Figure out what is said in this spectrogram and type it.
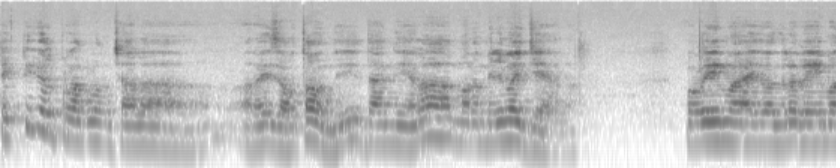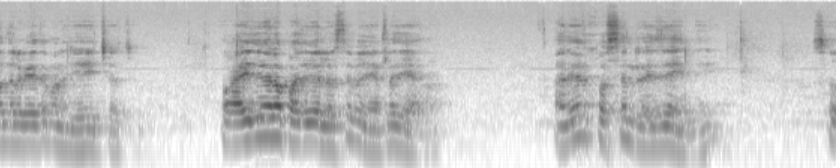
టెక్నికల్ ప్రాబ్లం చాలా రైజ్ అవుతా ఉంది. దాన్ని ఎలా మనం మినిమైజ్ చేయాలా? ఒక వెయ్యి ఐదు వందలు వెయ్యి మందులకైతే అయితే మనం చేయించవచ్చు. ఒక ఐదు వేల పదివేలు వస్తే మేము ఎట్లా చేయాలి? అనేది క్వశ్చన్ రైజ్ అయింది. సో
